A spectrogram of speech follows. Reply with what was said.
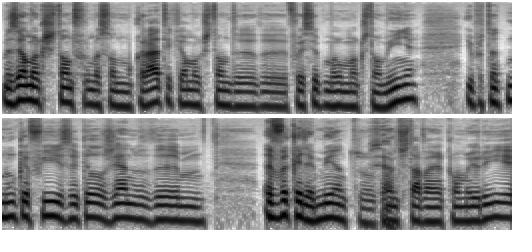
mas é uma questão de formação democrática, é uma questão de. de- foi sempre uma, uma questão minha, e portanto nunca fiz aquele género de hum, avacalhamento Certo. quando estava com a maioria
